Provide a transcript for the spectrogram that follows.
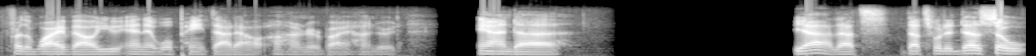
for the Y value, and it will paint that out 100 by 100. And uh, yeah, that's that's what it does. So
